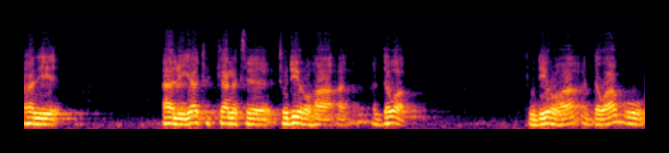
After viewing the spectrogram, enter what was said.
هذه آليات كانت تديرها الدواب. تديرها الدواب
